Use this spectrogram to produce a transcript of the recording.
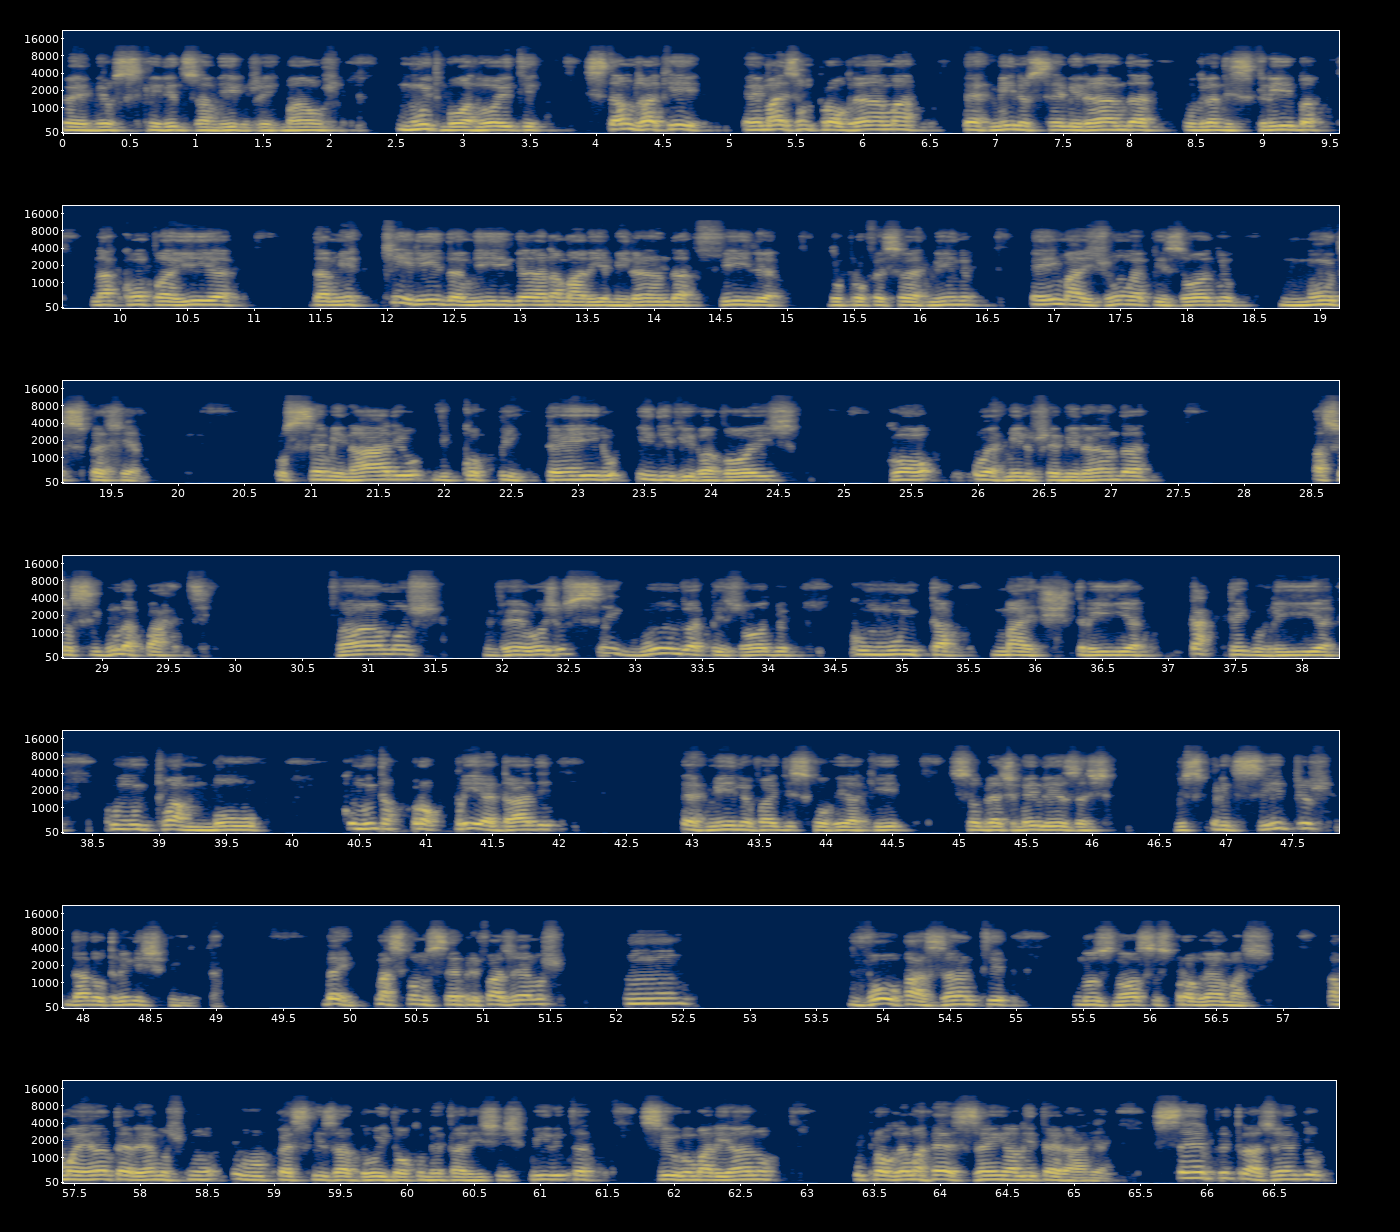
Meus queridos amigos e irmãos, muito boa noite. Estamos aqui em mais um programa, Hermínio C. Miranda, o grande escriba, na companhia da minha querida amiga Ana Maria Miranda, filha do professor Hermínio, em mais um episódio muito especial. O seminário de corpo inteiro e de viva voz, com o Hermínio C. Miranda, a sua segunda parte. Vamos ver hoje o segundo episódio com muita maestria, categoria, com muito amor, com muita propriedade. Hermínio vai discorrer aqui sobre as belezas dos princípios da doutrina espírita. Bem, mas como sempre fazemos, um voo rasante nos nossos programas. Amanhã teremos com o pesquisador e documentarista espírita Silvio Mariano o programa Resenha Literária, sempre trazendo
